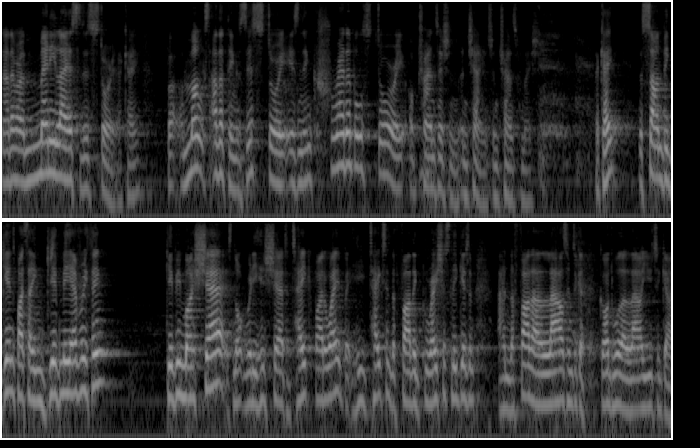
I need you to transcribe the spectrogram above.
Now, there are many layers to this story, okay? But amongst other things, this story is an incredible story of transition and change and transformation. Okay? The son begins by saying, Give me everything. Give him my share. It's not really his share to take, by the way, but he takes it. The father graciously gives him, and the father allows him to go. God will allow you to go.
